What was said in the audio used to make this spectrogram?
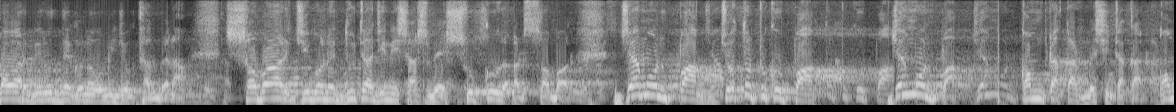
পাওয়ার বিরুদ্ধে কোনো অভিযোগ থাকবে না। সবার জীবনে দুটা জিনিস আসবে, শুকুর আর সবর। যেমন পাক, যতটুকু পাক, যেমন পাক, যেমন কম টাকার বেশি টাকার, কম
